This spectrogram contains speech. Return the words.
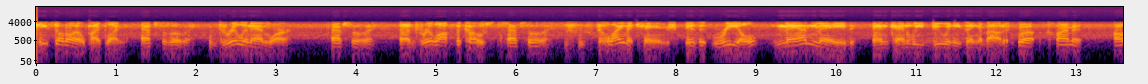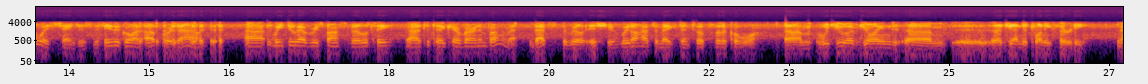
Keystone Oil Pipeline, Absolutely, drill in ANWR, absolutely, uh, drill off the coasts. absolutely. Climate change, is it real, man-made, and can we do anything about it? Well, climate always changes. It's either going up or down. Uh, we do have a responsibility uh, to take care of our environment. That's the real issue. We don't have to make it into a political war. um, would you have joined um, uh, Agenda 2030? No.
